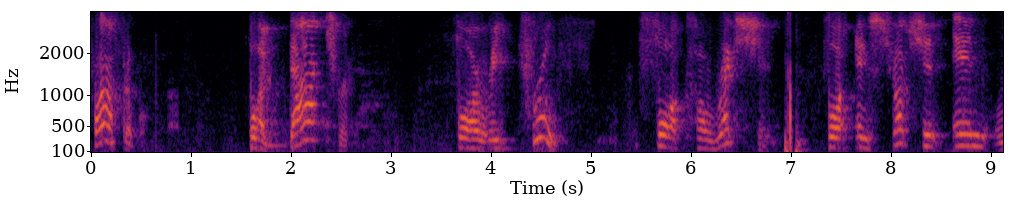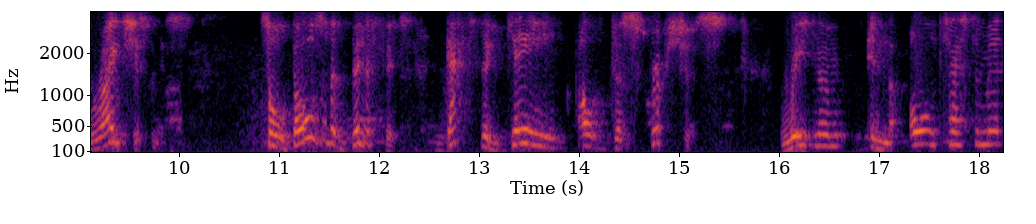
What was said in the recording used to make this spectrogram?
profitable for doctrine, for reproof, for correction, for instruction in righteousness. So those are the benefits. That's the gain of the scriptures. Reading them in the Old Testament,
